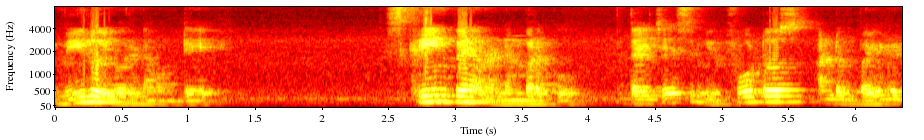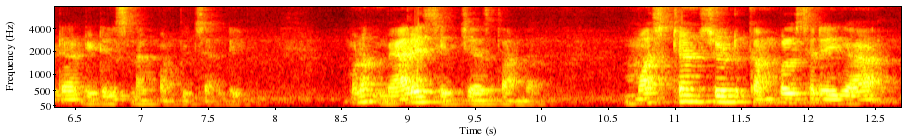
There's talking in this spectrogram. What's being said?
మీలో ఎవరైనా ఉంటే స్క్రీన్ పైన ఉన్న నెంబర్కు దయచేసి మీ ఫొటోస్ అండ్ బయోడేటా డీటెయిల్స్ నాకు పంపించండి. మనం మ్యారేజ్ సెట్ చేస్తాము. మస్ట్ అండ్ షుడ్ కంపల్సరీగా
